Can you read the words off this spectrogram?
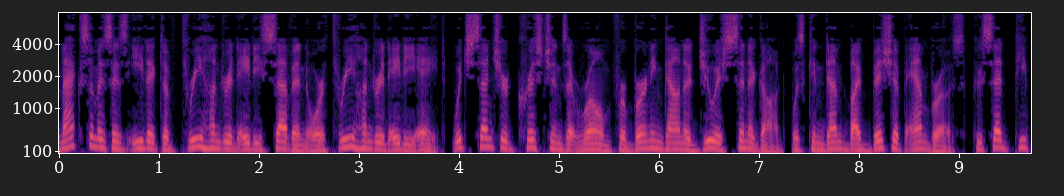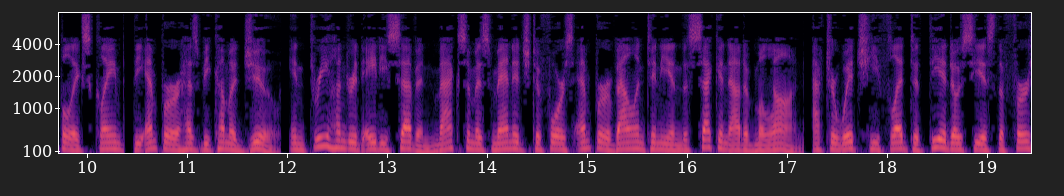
Maximus's edict of 387 or 388, which censured Christians at Rome for burning down a Jewish synagogue, was condemned by Bishop Ambrose, who said people exclaimed, the emperor has become a Jew. In 387 Maximus managed to force Emperor Valentinian II out of Milan, after which he fled to Theodosius I.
